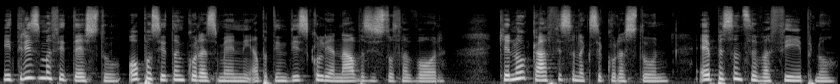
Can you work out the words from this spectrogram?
Οι τρεις μαθητές του, όπως ήταν κουρασμένοι από την δύσκολη ανάβαση στο Θαβόρ και ενώ κάθισαν να ξεκουραστούν, έπεσαν σε βαθύ ύπνο.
